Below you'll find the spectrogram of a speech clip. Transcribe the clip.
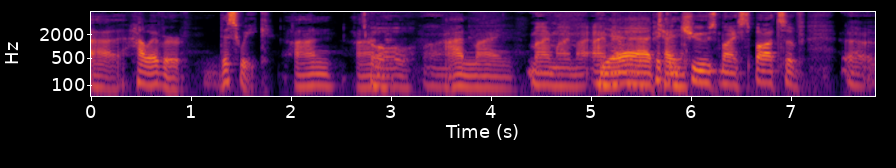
Uh, however, this week on on Oh, my. on mine. My, my, my. I'm Yeah, having to pick and choose my spots of uh,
